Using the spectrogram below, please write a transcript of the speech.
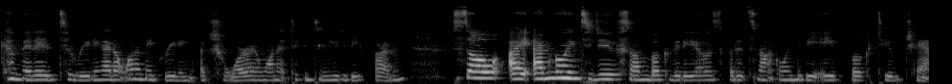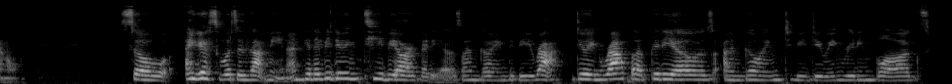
committed to reading. I don't want to make reading a chore. I want it to continue to be fun. So I am going to do some book videos, but it's not going to be a booktube channel. So I guess what does that mean? I'm going to be doing TBR videos. I'm going to be wrap doing wrap-up videos. I'm going to be doing reading vlogs.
